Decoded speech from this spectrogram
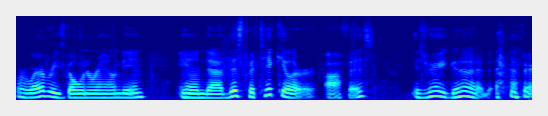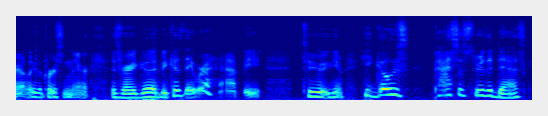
or wherever he's going around in, and uh, this particular office is very good. Apparently, the person there is very good because they were happy to you know. He goes passes through the desk,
